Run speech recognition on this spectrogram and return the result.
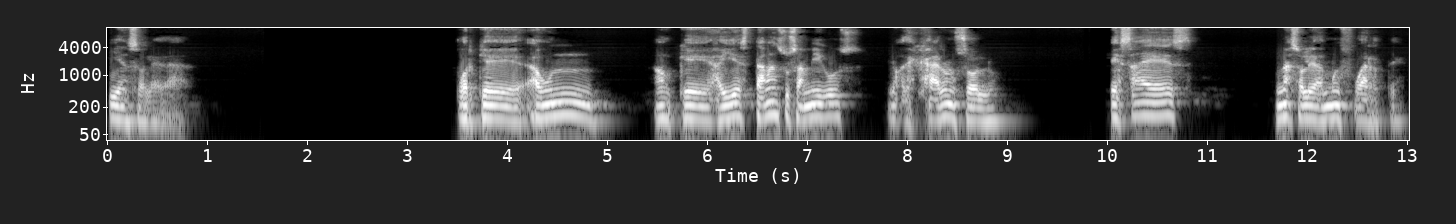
y en soledad. Porque aún, aunque ahí estaban sus amigos, lo dejaron solo. Esa es una soledad muy fuerte.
